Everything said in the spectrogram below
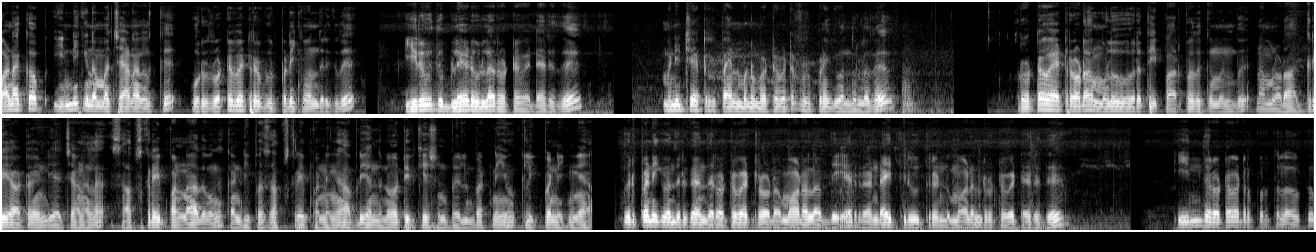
வணக்கம். இன்றைக்கி நம்ம சேனலுக்கு ஒரு ரொட்டவேட்டர் விற்பனைக்கு வந்திருக்குது. இருபது பிளேடு உள்ள ரொட்டவேட்டர் இது. மினி டிராக்டருக்கு பயன்படும் ரொட்டவேட்டர் விற்பனைக்கு வந்துள்ளது. ரொட்டவேட்டரோட முழு விவரத்தை பார்ப்பதற்கு முன்பு நம்மளோட அக்ரி ஆட்டோ இந்தியா சேனலை சப்ஸ்கிரைப் பண்ணாதவங்க கண்டிப்பாக சப்ஸ்கிரைப் பண்ணுங்கள் அப்படியே அந்த நோட்டிஃபிகேஷன் பெல் பட்டனையும் கிளிக் பண்ணிக்கங்க. விற்பனைக்கு வந்திருக்க இந்த ரொட்டவேட்டரோட மாடல் ஆஃப் தி இயர் ரெண்டாயிரத்தி இருபத்தி ரெண்டு மாடல் ரொட்டவேட்டர் இது. இந்த ரொட்டவேட்டர் பொறுத்தளவுக்கு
